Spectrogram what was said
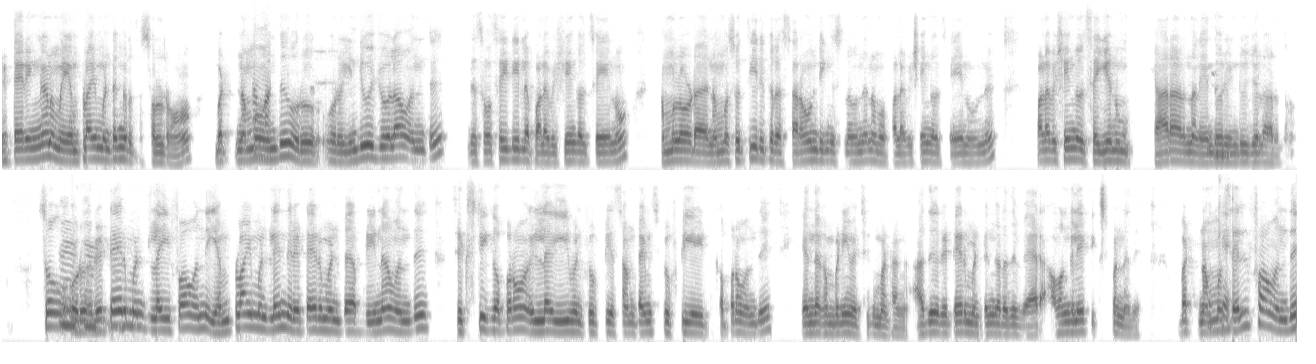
ரிட்டையரிங்னா நம்ம எம்ப்ளாய்மெண்ட்டுங்கிறத சொல்றோம். பட் நம்ம. வந்து ஒரு ஒரு இண்டிவிஜுவலா வந்து இந்த சொசைட்டில பல விஷயங்கள் செய்யணும். நம்மளோட நம்ம சுத்தி இருக்கிற சரௌண்டிங்ஸ்ல வந்து நம்ம பல விஷயங்கள் செய்யணும்னு பல விஷயங்கள் செய்யணும். யாரா இருந்தாலும் எந்த ஒரு இண்டிவிஜுவலா இருந்தாலும். ஸோ ஒரு. ரிட்டையர்மெண்ட் லைஃபா வந்து எம்ப்ளாய்மெண்ட்ல இருந்து ரிட்டையர்மெண்ட் அப்படின்னா வந்து சிக்ஸ்டிக்கு அப்புறம் இல்ல ஈவன் ஃபிஃப்டி சம்டைம்ஸ் ஃபிஃப்டி எயிட்க்கு அப்புறம் வந்து எந்த கம்பெனியும் வச்சுக்க மாட்டாங்க. அது ரிட்டையர்மெண்ட்டுங்கிறது வேற. அவங்களே ஃபிக்ஸ் பண்ணது. பட் நம்ம. செல்ஃபா வந்து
